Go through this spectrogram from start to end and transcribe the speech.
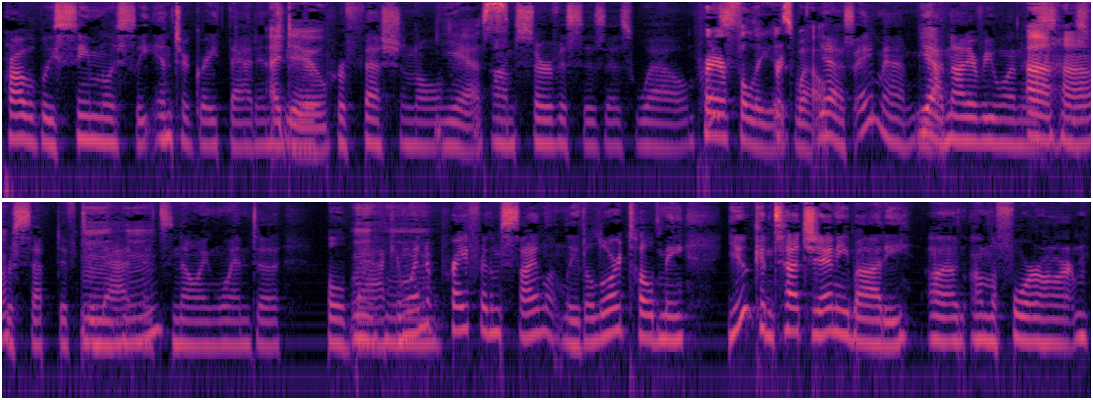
probably seamlessly integrate that into Mm-hmm. Your professional Yes. um, services as well. Prayerfully as well. Yes, Amen. Yeah, not everyone is, Uh-huh. is receptive to that. Mm-hmm. And it's knowing when to hold back and when to pray for them silently. The Lord told me, you can touch anybody uh, on the forearm,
